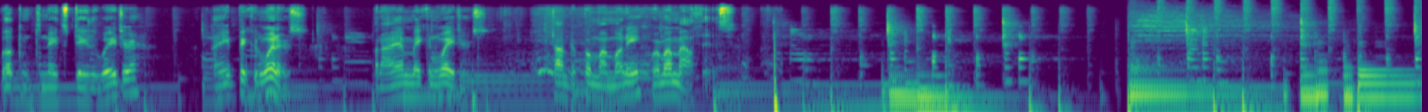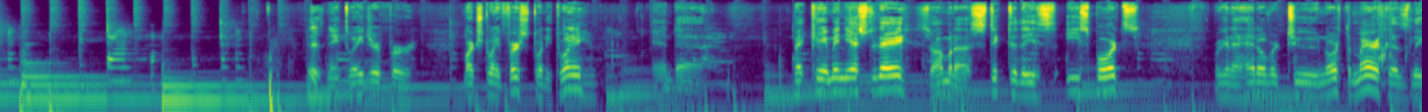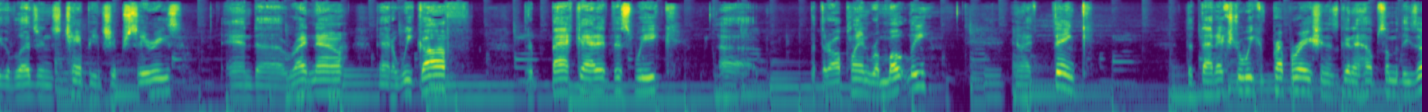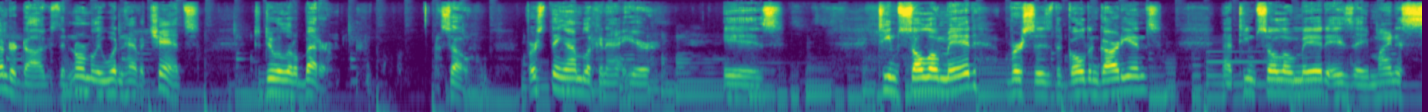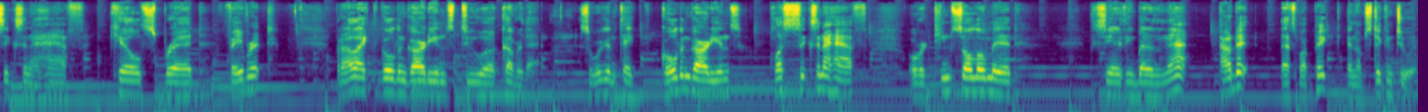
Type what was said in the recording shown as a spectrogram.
Welcome to Nate's Daily Wager. I ain't picking winners, but I am making wagers. Time to put my money where my mouth is. This is Nate's Wager for March 21st, 2020. And uh, bet came in yesterday, so I'm going to stick to these esports. We're going to head over to North America's League of Legends Championship Series. And uh, right now, they had a week off. They're back at it this week, uh, but they're all playing remotely. And I think that that extra week of preparation is going to help some of these underdogs that normally wouldn't have a chance to do a little better. So, first thing I'm looking at here is Team Solo Mid versus the Golden Guardians. Now, Team Solo Mid is a minus six and a half kill spread favorite, but I like the Golden Guardians to uh, cover that. So we're going to take Golden Guardians plus six and a half over Team Solo Mid. If you see anything better than that, pound it. That's my pick, and I'm sticking to it.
